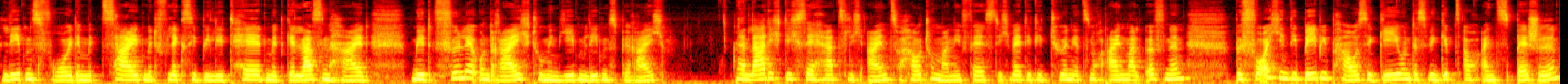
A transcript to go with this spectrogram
Lebensfreude, mit Zeit, mit Flexibilität, mit Gelassenheit, mit Fülle und Reichtum in jedem Lebensbereich dann lade ich dich sehr herzlich ein zu How to Manifest. Ich werde die Türen jetzt noch einmal öffnen, bevor ich in die Babypause gehe und deswegen gibt es auch ein Special.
